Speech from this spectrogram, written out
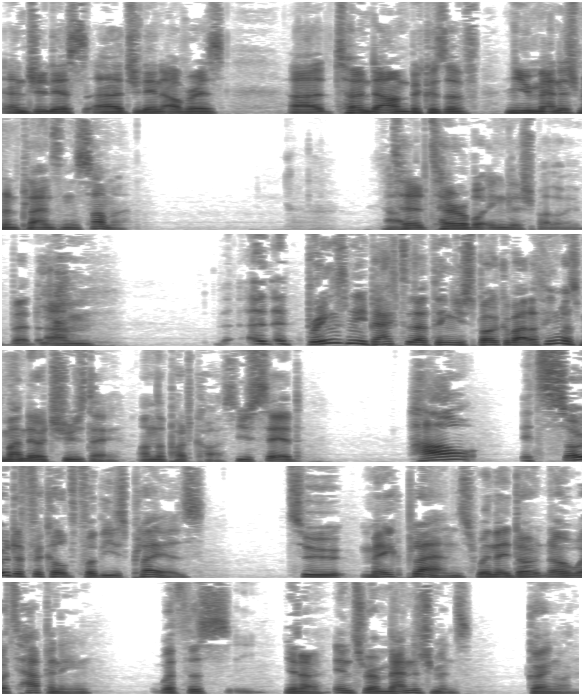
and Julius uh, Julian Alvarez uh, turned down because of new management plans in the summer. Uh, Ter- terrible English, by the way, but um, it, it brings me back to that thing you spoke about. I think it was Monday or Tuesday on the podcast. You said how it's so difficult for these players to make plans when they don't know what's happening with this, you know, interim management going on.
